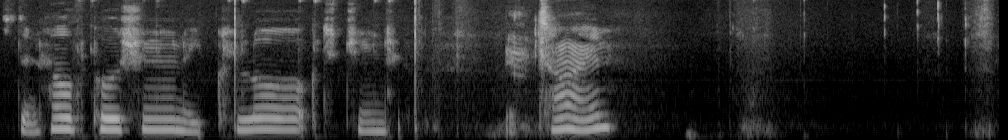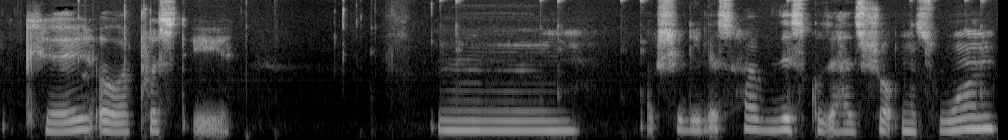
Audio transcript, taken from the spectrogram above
Instant health potion, a clock to change the time. Okay, oh I pressed E. Um, actually let's have this because it has sharpness 1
